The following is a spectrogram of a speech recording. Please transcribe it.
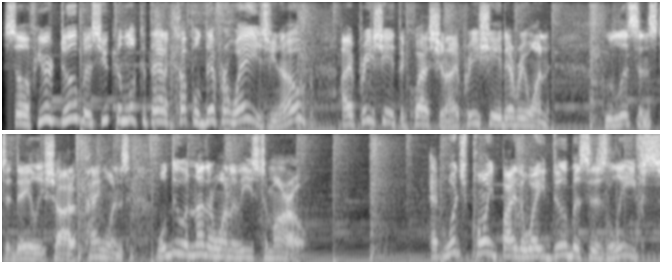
So if you're Dubas, you can look at that a couple different ways, you know? I appreciate the question. I appreciate everyone who listens to Daily Shot of Penguins. We'll do another one of these tomorrow. At which point, by the way, Dubas's Leafs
